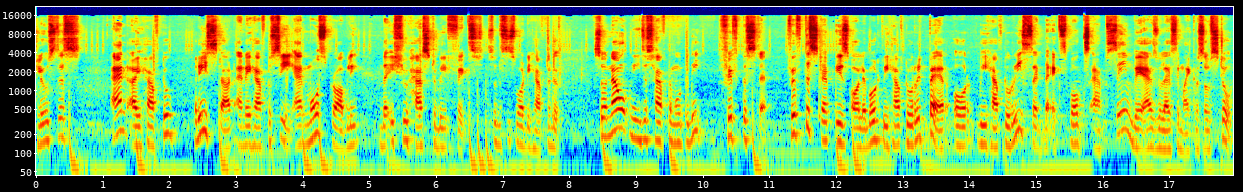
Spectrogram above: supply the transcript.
close this and i have to restart and i have to see and most probably the issue has to be fixed so this is what you have to do so now we just have to move to the fifth step fifth step is all about we have to repair or we have to reset the xbox app same way as well as the microsoft store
